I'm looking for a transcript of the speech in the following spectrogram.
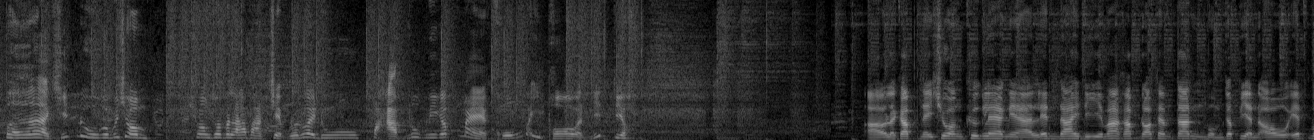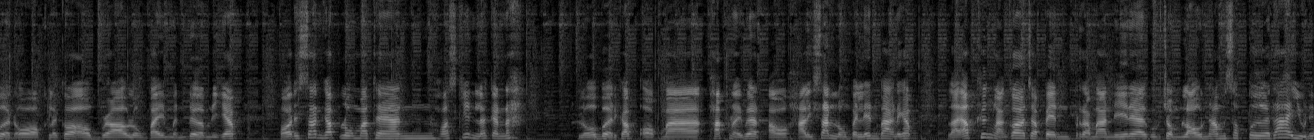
เปอร์คิดดูคุณผู้ชม ช่วงทดเวลาบาดเจ็บแล้วด้วยดูปาบลูกนี้ครับแหมโค้งไม่พอแบบนิดเดียว เอาเลยครับในช่วงครึ่งแรกเนี่ยเล่นได้ดีมากครับนอตแ a มตันผมจะเปลี่ยนเอาเอ็ดเวิร์ดออก แล้วก็เอาบราวน์ลงไปเหมือนเดิมดีครับพอดิสันครับลงมาแทนฮอสกินแล้วกันนะโรเบิร์ตครับออกมาพักหน่อยเพื่อนเอาฮาริสันลงไปเล่นบ้างนะครับไลน์อัพครึ่งหลังก็จะเป็นประมาณนี้นะคุณผู้ชมเรานำสเปอร์ได้อยู่ใน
